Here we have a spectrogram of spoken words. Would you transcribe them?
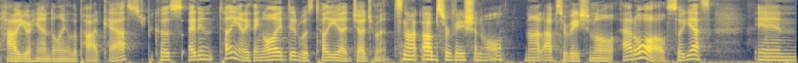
how you're handling the podcast because I didn't tell you anything. All I did was tell you a judgment. It's not observational. Not observational at all. So, yes, in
